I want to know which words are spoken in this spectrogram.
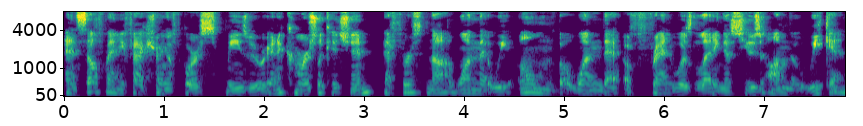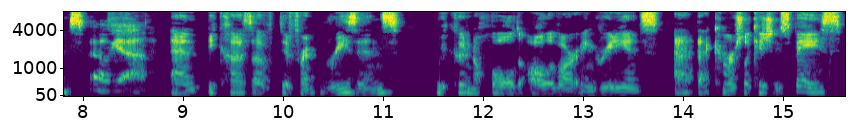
And self manufacturing, of course, means we were in a commercial kitchen. At first, not one that we owned, but one that a friend was letting us use on the weekends. Oh, yeah. And because of different reasons, we couldn't hold all of our ingredients at that commercial kitchen space.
